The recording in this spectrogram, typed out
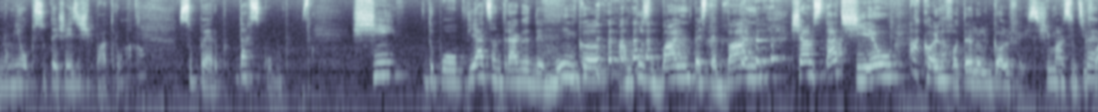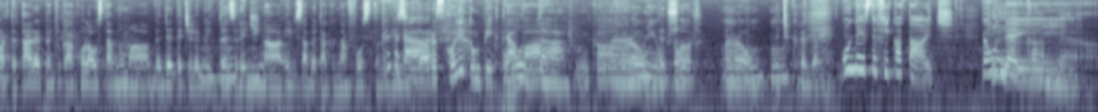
în 1864. Superb, dar scump. Și după o viață întreagă de muncă, am pus bani peste bani și am stat și eu Acolo. în hotelul Goldface. Și m-am simțit Super. foarte tare pentru că acolo au stat numai vedete, celebrități, regina Elisabeta când a fost în Cred că vizită. te-a răscolit un pic treaba. Oh, da, Că rău nu e de ușor. tot, rău. Deci crede-mă. Unde este fica ta aici? Pe unde ai... Fiica mea.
